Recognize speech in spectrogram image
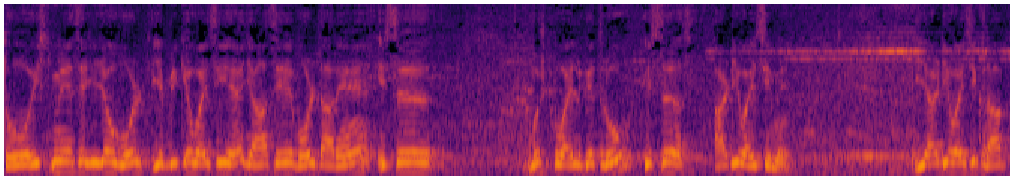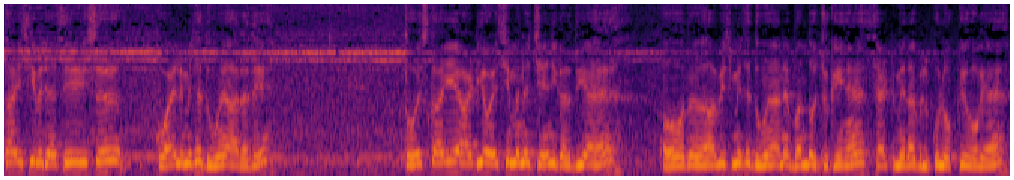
तो इसमें से ये जो वोल्ट ये बी के है, यहाँ से वोल्ट आ रहे हैं इस बुस्ट क्वाइल के थ्रू इस आरडीओआईसी में। ये आरडीओआईसी खराब था, इसी वजह से इस कॉइल में से धुएँ आ रहे थे। तो इसका ये आरडीओआईसी मैंने चेंज कर दिया है और अब इसमें से धुएँ आने बंद हो चुके हैं। सेट मेरा बिल्कुल ओके हो गया है।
